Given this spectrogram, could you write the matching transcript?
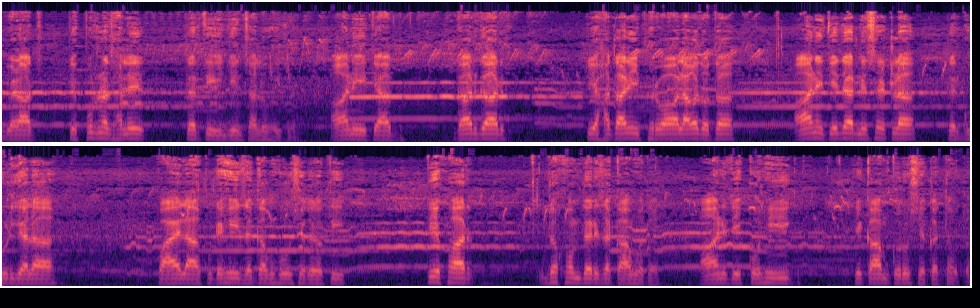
वेळात ते पूर्ण झाले तर ते इंजिन चालू व्हायचं. आणि त्यात गारगार ते हाताने फिरवावं लागत होतं. आणि ते जर निसटलं तर गुडघ्याला पायाला कुठेही जखम होऊ शकत होती. ते फार जोखमदारीचं काम होतं आणि ते कोणीही ते काम करू शकत नव्हतं.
